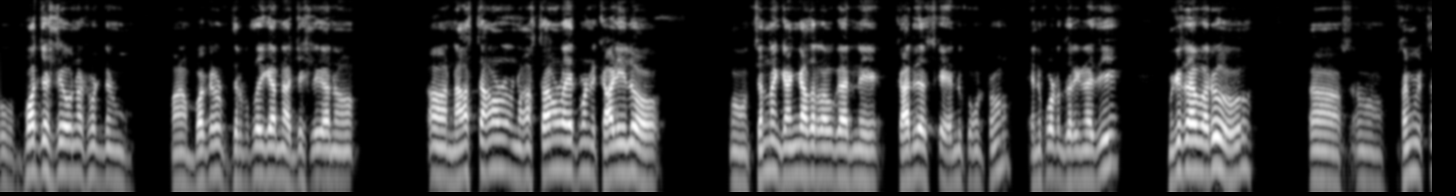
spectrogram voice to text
ఉపాధ్యక్షులుగా ఉన్నటువంటి మన బొగ్గర తిరుపతి గారిని అధ్యక్షులుగాను నా స్థానంలో నా స్థానంలో ఏర్పడిన ఖాళీలో చిన్న గంగాధరరావు గారిని కార్యదర్శిగా ఎన్నుకోవటం ఎన్నుకోవడం జరిగినది. మిగతా వారు సంయుక్త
